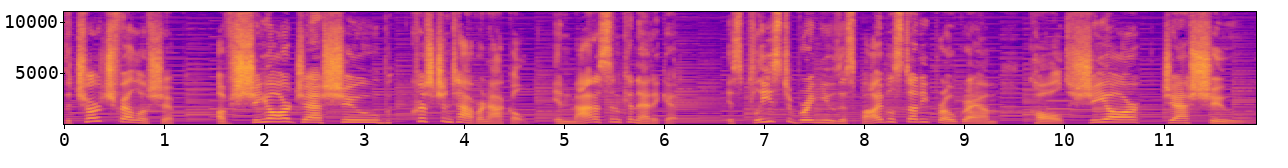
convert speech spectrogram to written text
The Church Fellowship of Shear Jashub Christian Tabernacle in Madison, Connecticut is pleased to bring you this Bible study program called Shear Jashub.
